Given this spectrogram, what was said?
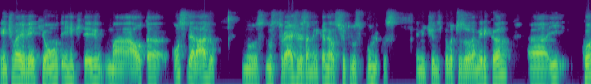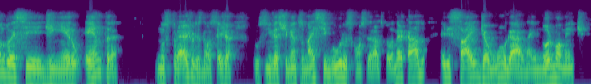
a gente vai ver que ontem a gente teve uma alta considerável nos, nos treasuries americanos, né, os títulos públicos emitidos pelo Tesouro Americano, uh, e quando esse dinheiro entra nos treasuries, né, ou seja, os investimentos mais seguros considerados pelo mercado, ele sai de algum lugar, né? E normalmente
